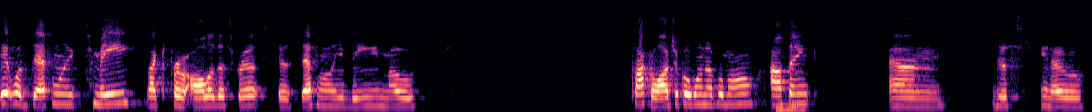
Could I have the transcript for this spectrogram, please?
it was definitely to me like for all of the scripts is definitely the most psychological one of them all, I mm-hmm. think. And just, you know,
